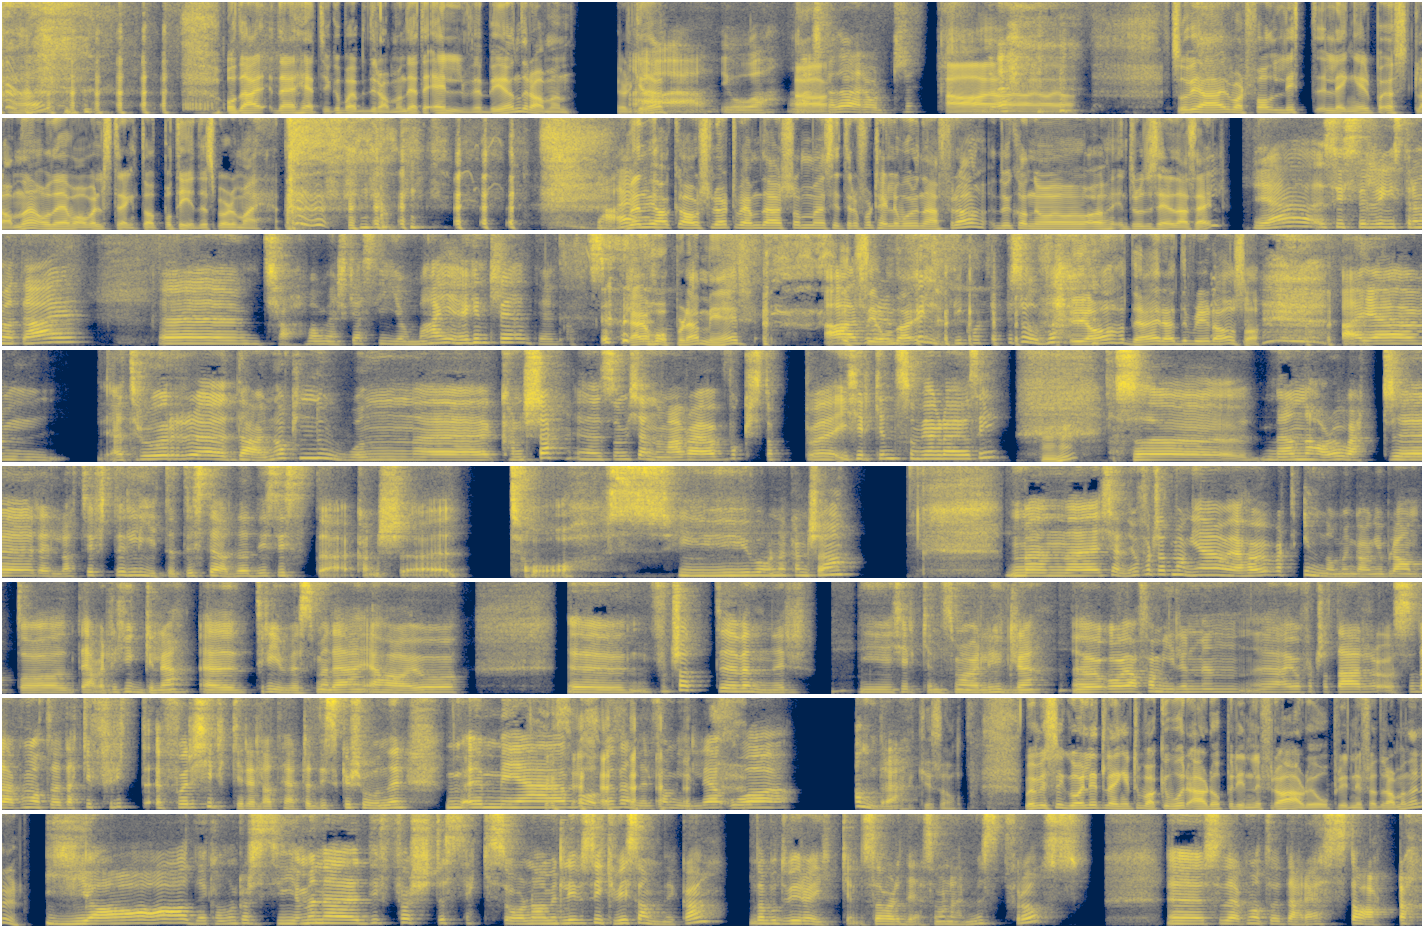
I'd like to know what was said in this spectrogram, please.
og det, er, det heter jo ikke bare Drammen, det heter Elvebyen Drammen. Gjør det ikke det? Ja, jo, her Ja. skal det være ordentlig. Ja, ja, ja, ja, ja. Så vi er i hvert fall litt lenger på Østlandet, og det var vel strengt tatt på tide, spør du meg. Ja, ja. Men vi har ikke avslørt hvem det er som sitter og forteller hvor hun er fra. Du kan jo introdusere deg selv. ja Sissel Ringstrøm heter jeg. Eh, tja, hva mer skal jeg si om meg, egentlig? Det er godt. Jeg håper det er mer Ja, å det si blir en veldig kort episode. Ja, det er jeg redd det blir da, altså. Nei, eh, jeg tror eh, det er nok noen, kanskje, som kjenner meg fra jeg har vokst opp i kirken, som vi er glad i å si. Mhm. Så, men har jo vært relativt lite til stede de siste kanskje to, syv årene, kanskje. Men eh, jeg kjenner jo fortsatt mange, og jeg har jo vært innom en gang iblant, og det er veldig hyggelig. Jeg trives med det. Jeg har jo eh, fortsatt venner i kirken som er veldig hyggelige. Eh, og ja, familien min er jo fortsatt der. Så det er på en måte, det er ikke fritt for kirkerelaterte diskusjoner med både venner, familie og andre. Ikke sant. Men hvis vi går litt lenger tilbake, hvor er du opprinnelig fra? Er du opprinnelig fra Drammen, eller? Ja, det kan man kanskje si. Men uh, de første seks årene av mitt liv så gikk vi i Sandvika. Da bodde vi i Røyken, så var det det som var nærmest for oss. Uh, så det er på en måte der jeg starta.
